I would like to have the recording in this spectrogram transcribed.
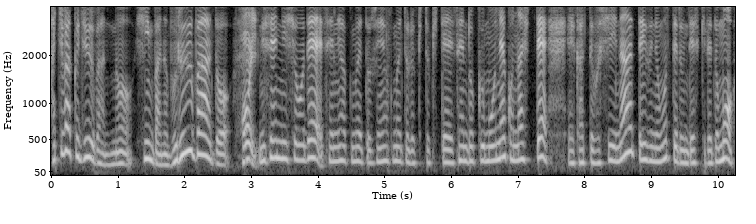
8枠10番の牝馬のブルーバード、はい、2戦2勝で 1200m1400m きっと来て1006もねこなして、えー、勝ってほしいなっていうふうに思ってるんですけれども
